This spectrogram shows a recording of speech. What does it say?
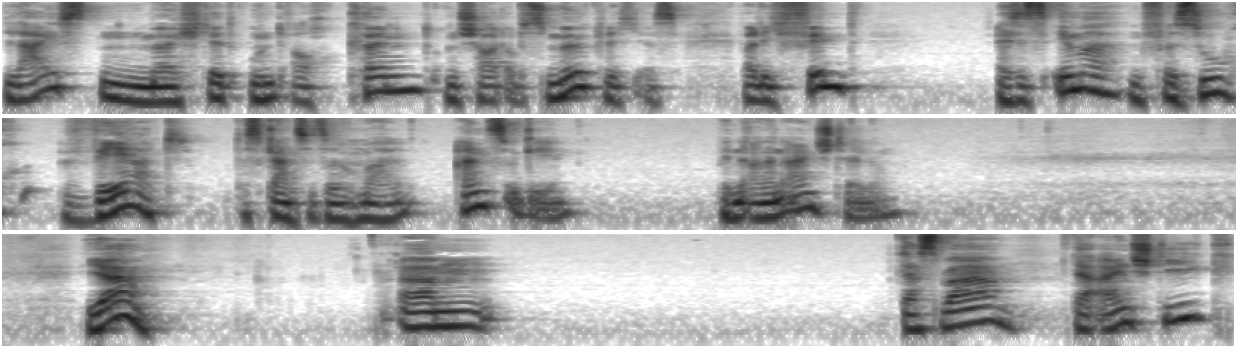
leisten möchtet und auch könnt und schaut, ob es möglich ist. Weil ich finde, es ist immer ein Versuch wert, das Ganze so nochmal anzugehen. Mit einer anderen Einstellung. Ja, ähm, das war der Einstieg,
